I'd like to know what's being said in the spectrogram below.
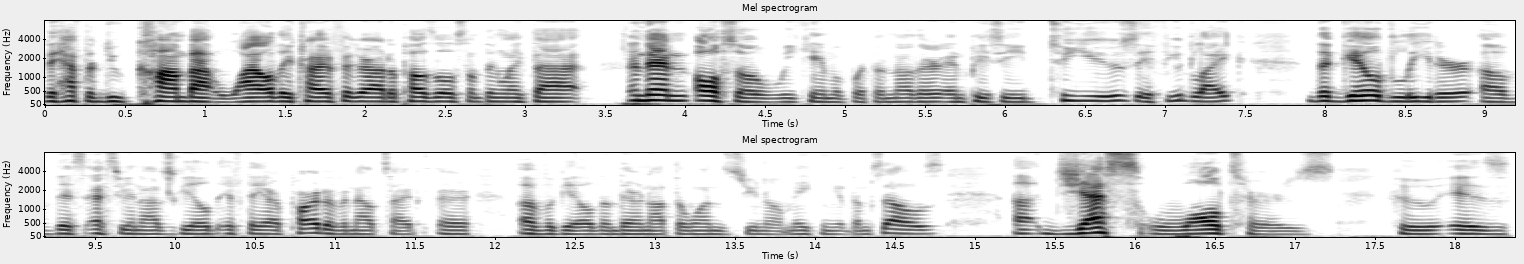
they have to do combat while they try to figure out a puzzle, something like that. And then also we came up with another NPC to use if you'd like the guild leader of this espionage guild if they are part of an outside er, of a guild and they're not the ones you know making it themselves. Uh, Jess Walters, who is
